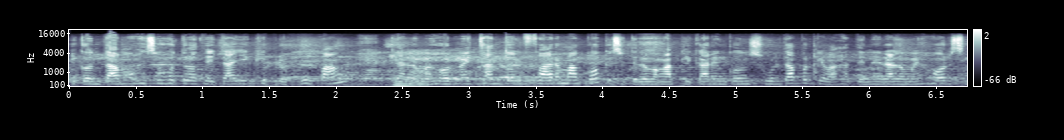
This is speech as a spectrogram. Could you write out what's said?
y contamos esos otros detalles que preocupan, que a lo mejor no es tanto el fármaco, que eso te lo van a explicar en consulta porque vas a tener a lo mejor, si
